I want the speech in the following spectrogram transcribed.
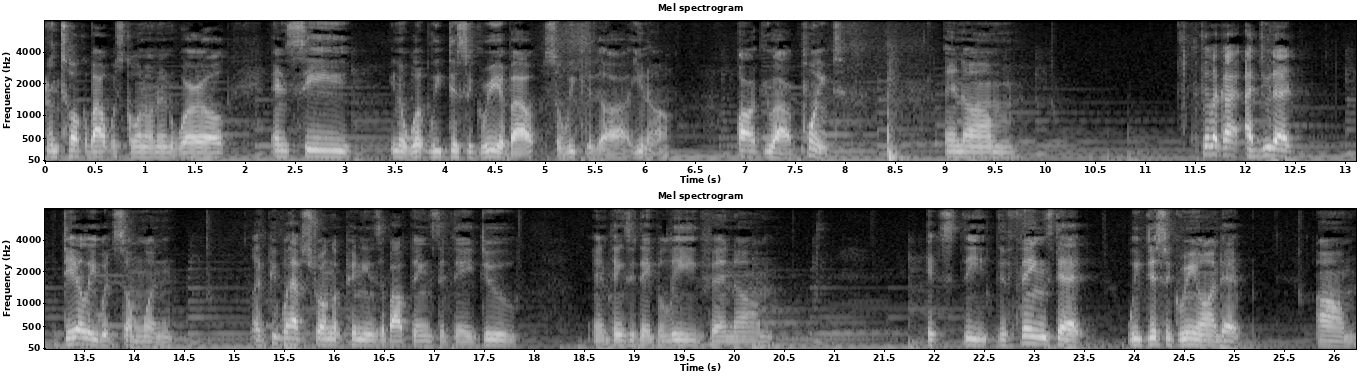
and talk about what's going on in the world and see, you know, what we disagree about so we could, uh, you know, argue our point. And um, I feel like I, I do that daily with someone. Like people have strong opinions about things that they do and things that they believe, and um, it's the the things that we disagree on that um,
